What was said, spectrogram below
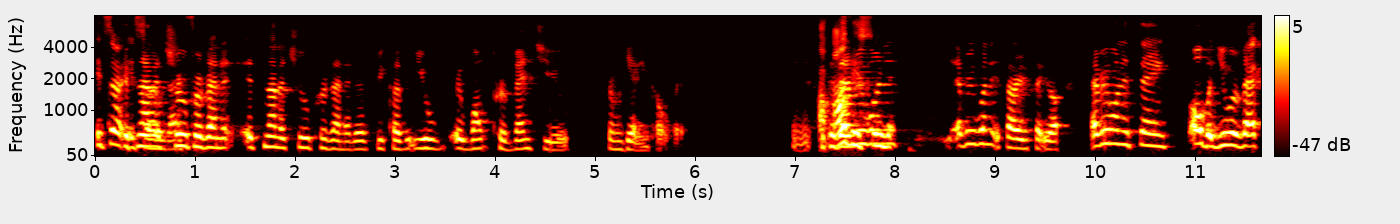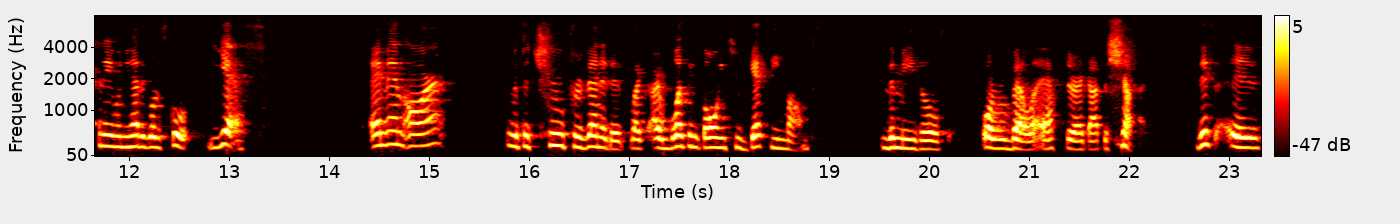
It's not. It's, It's, not, a vaccine. true preventative. It's not a true preventative because you it won't prevent you from getting COVID. Because Obviously, everyone is, everyone is sorry to cut you off. Everyone is saying, "Oh, but you were vaccinated when you had to go to school." Yes, MMR was a true preventative. Like I wasn't going to get the mumps, the measles, or rubella after I got the shot. This is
